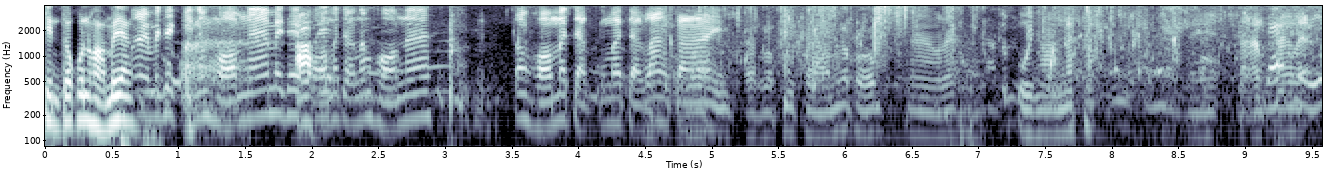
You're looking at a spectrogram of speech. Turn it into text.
กินตัวคุณหอมไหมยัง ไม่ไม่ใช่กลิ่นน้ำหอมนะ ไม่ใช่หอมมาจากน้ำหอมนะ ต้องหอมมาจากมาจากร่างกายครับรอบที่สามครับผมเอาละอุ้ยหอมนะนี่สามคได้รั้งแล้ววิ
